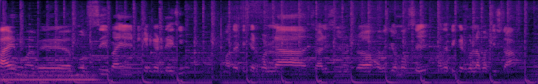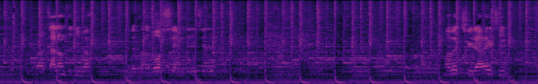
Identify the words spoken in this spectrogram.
ହାଏ ମୁଁ ଏବେ ମୋର୍ସି ପାଇଁ ଟିକେଟ୍ କାଟିଦେଇଛି ମୋତେ ଟିକେଟ୍ ପଡ଼ିଲା ଚାଳିଶ କିଲୋମିଟର ହେବ ଯିବ ମୋର୍ସି ମୋତେ ଟିକେଟ୍ ପଡ଼ିଲା ପଚିଶ ଟଙ୍କା ତ ଚାଲନ୍ତୁ ଯିବା ଦେଖନ୍ତୁ ବସ୍ରେ ଏମିତି ହେଇଛି ମୁଁ ଏବେ ଛିଡ଼ା ହେଇଛି ତ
